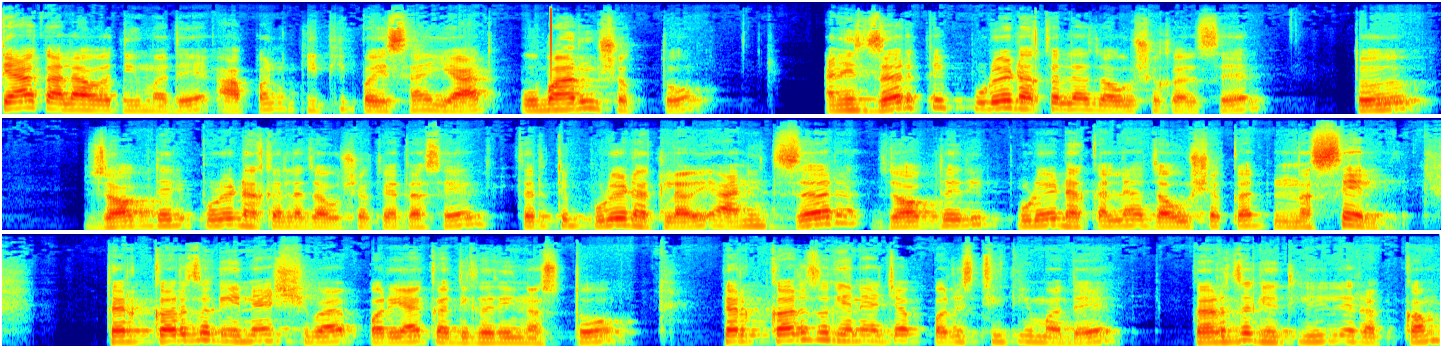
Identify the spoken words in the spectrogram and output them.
त्या कालावधीमध्ये आपण किती पैसा यात उभारू शकतो. आणि जर ते पुढे ढकलला जाऊ शकत असेल तो जबाबदारी पुढे ढकलला जाऊ शकत असेल तर ती पुढे ढकलावी. आणि जर जबाबदारी पुढे ढकलल्या जाऊ शकत नसेल तर कर्ज घेण्याशिवाय पर्याय कधी कधी नसतो. तर कर्ज घेण्याच्या परिस्थितीमध्ये कर्ज घेतलेली रक्कम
